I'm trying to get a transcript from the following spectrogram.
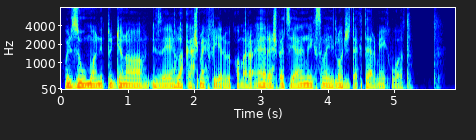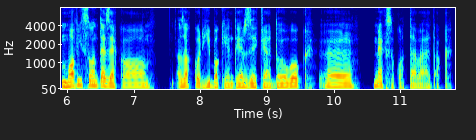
hogy zoomolni tudjon a izé, lakás megfigyelő kamera. Erre speciál emlékszem, egy Logitech termék volt. Ma viszont ezek a, az akkor hibaként érzékelt dolgok ö, megszokottá váltak.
